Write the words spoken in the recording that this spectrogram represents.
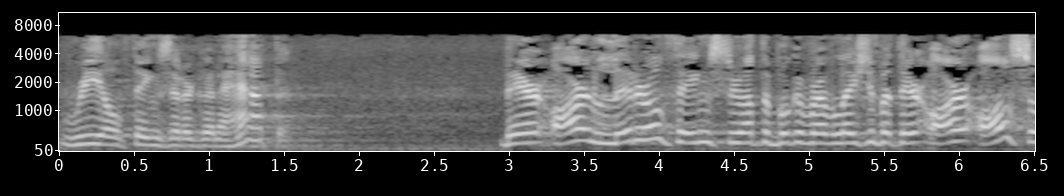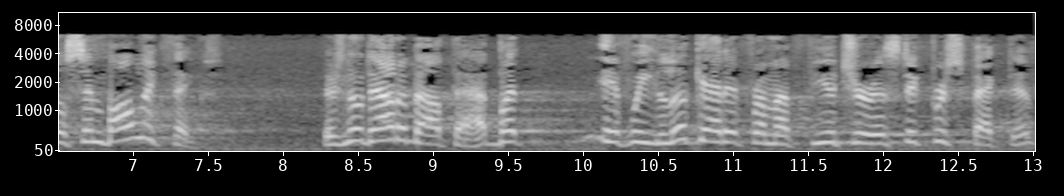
real things that are going to happen. There are literal things throughout the book of Revelation, but there are also symbolic things. There's no doubt about that. But if we look at it from a futuristic perspective,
